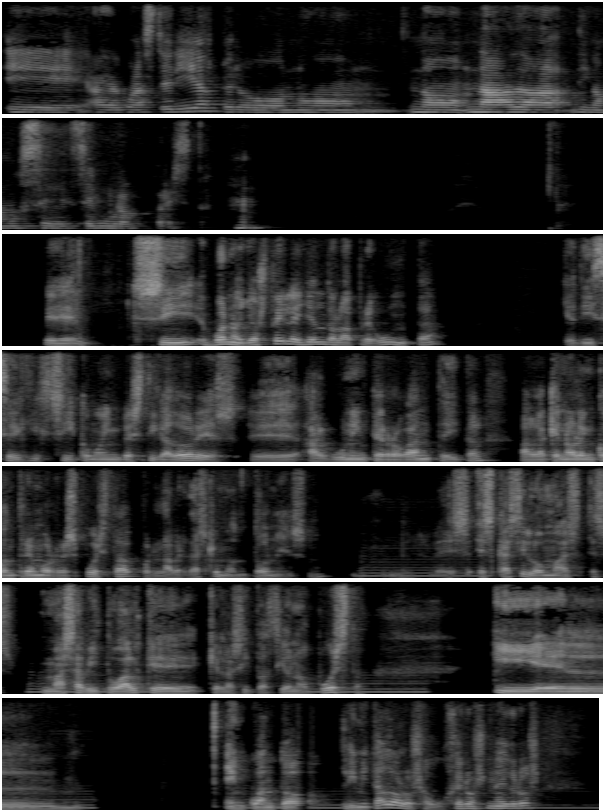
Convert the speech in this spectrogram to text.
Hay algunas teorías, pero no, no nada, digamos, seguro por esto. Eh, Sí, bueno, yo estoy leyendo la pregunta que dice si como investigadores eh, algún interrogante y tal, a la que no le encontremos respuesta, pues la verdad es que montones. Es, casi lo más, es más habitual que, la situación opuesta. Y el, en cuanto limitado a los agujeros negros,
